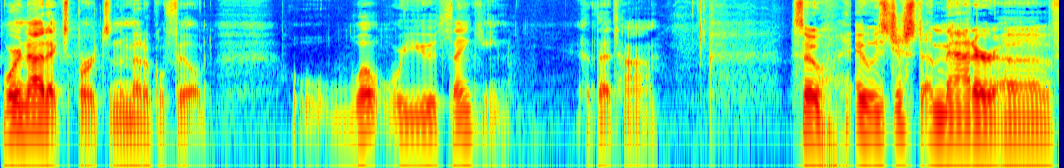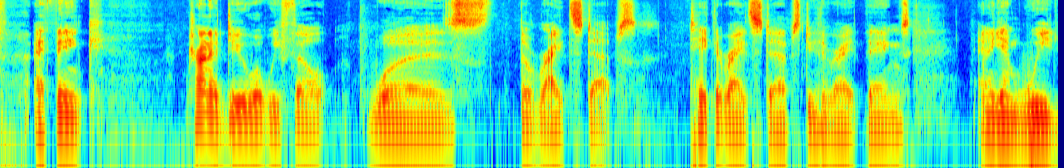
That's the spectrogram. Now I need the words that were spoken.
we're not experts in the medical field. What were you thinking at that time? So it was just a matter of, I think, trying to do what we felt was the right steps, take the right steps, do the right things. And again, we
